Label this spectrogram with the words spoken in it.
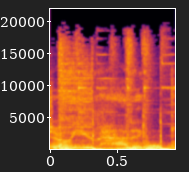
show you how to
